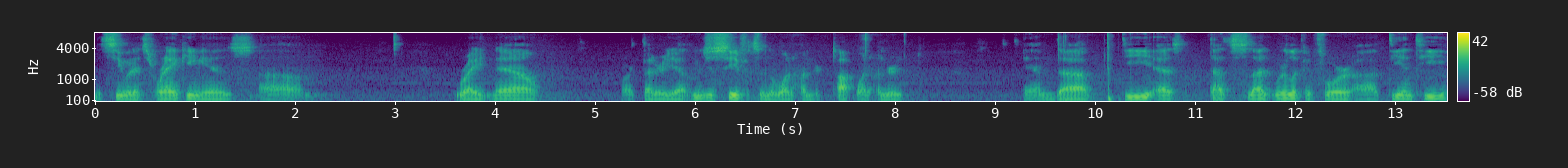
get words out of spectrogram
Let's see what its ranking is um, right now or better yet, let me just see if it's in the 100, top 100. And uh, DS, that's that we're looking for uh, DNT,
